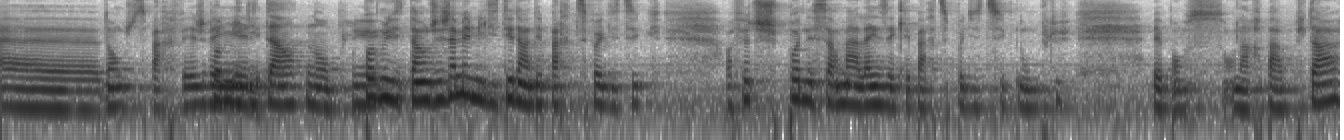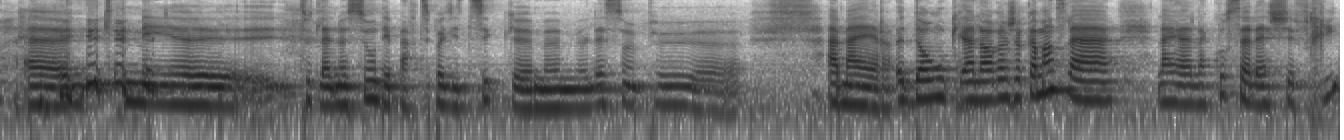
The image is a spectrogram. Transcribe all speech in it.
Euh, donc, c'est parfait. Je vais Pas militante non plus. Pas militante. J'ai jamais milité dans des partis politiques. En fait, je suis pas nécessairement à l'aise avec les partis politiques non plus. Mais bon, on en reparle plus tard. Euh, mais euh, toute la notion des partis politiques me, me laisse un peu amère. Donc, alors, je commence la, la- la course à la chefferie.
